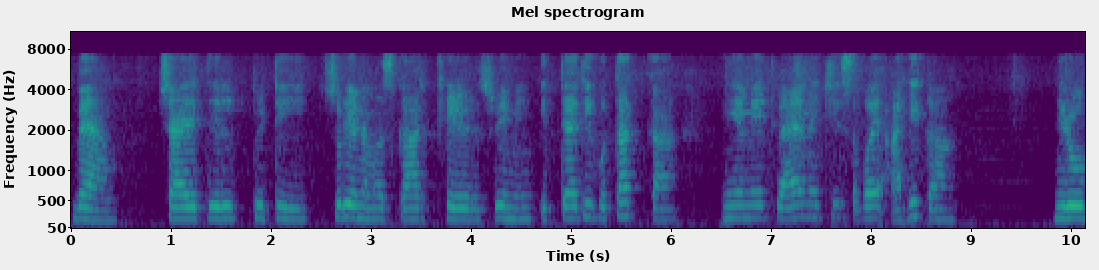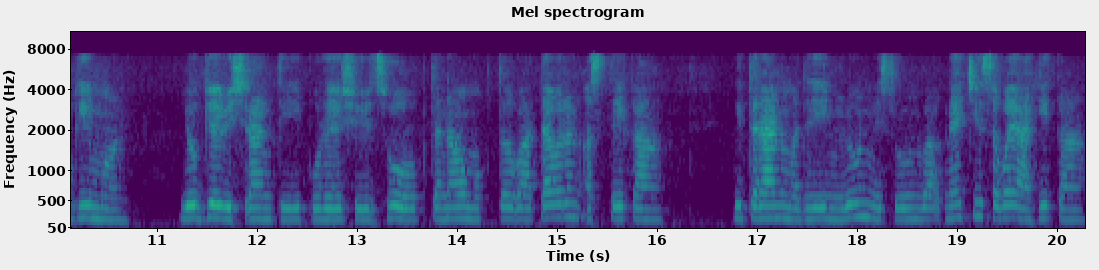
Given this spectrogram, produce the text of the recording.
व्यायाम शाळेतील पीटी सूर्यनमस्कार खेळ स्विमिंग इत्यादी होतात का? नियमित व्यायामाची सवय आहे का? निरोगी मन योग्य विश्रांती पुरेशी झोप तणावमुक्त वातावरण असते का? इतरांमध्ये मिळून मिसळून वागण्याची सवय आहे का?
